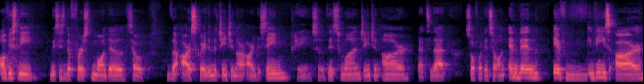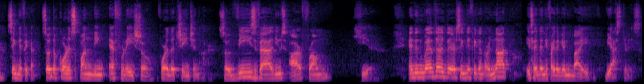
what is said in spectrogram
Obviously, this is the first model. So the R squared and the change in R are the same. Okay, so this one, change in R, that's that, so forth and so on. And then if these are significant, so the corresponding F ratio for the change in R. So these values are from here. And then whether they're significant or not is identified again by the asterisk.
